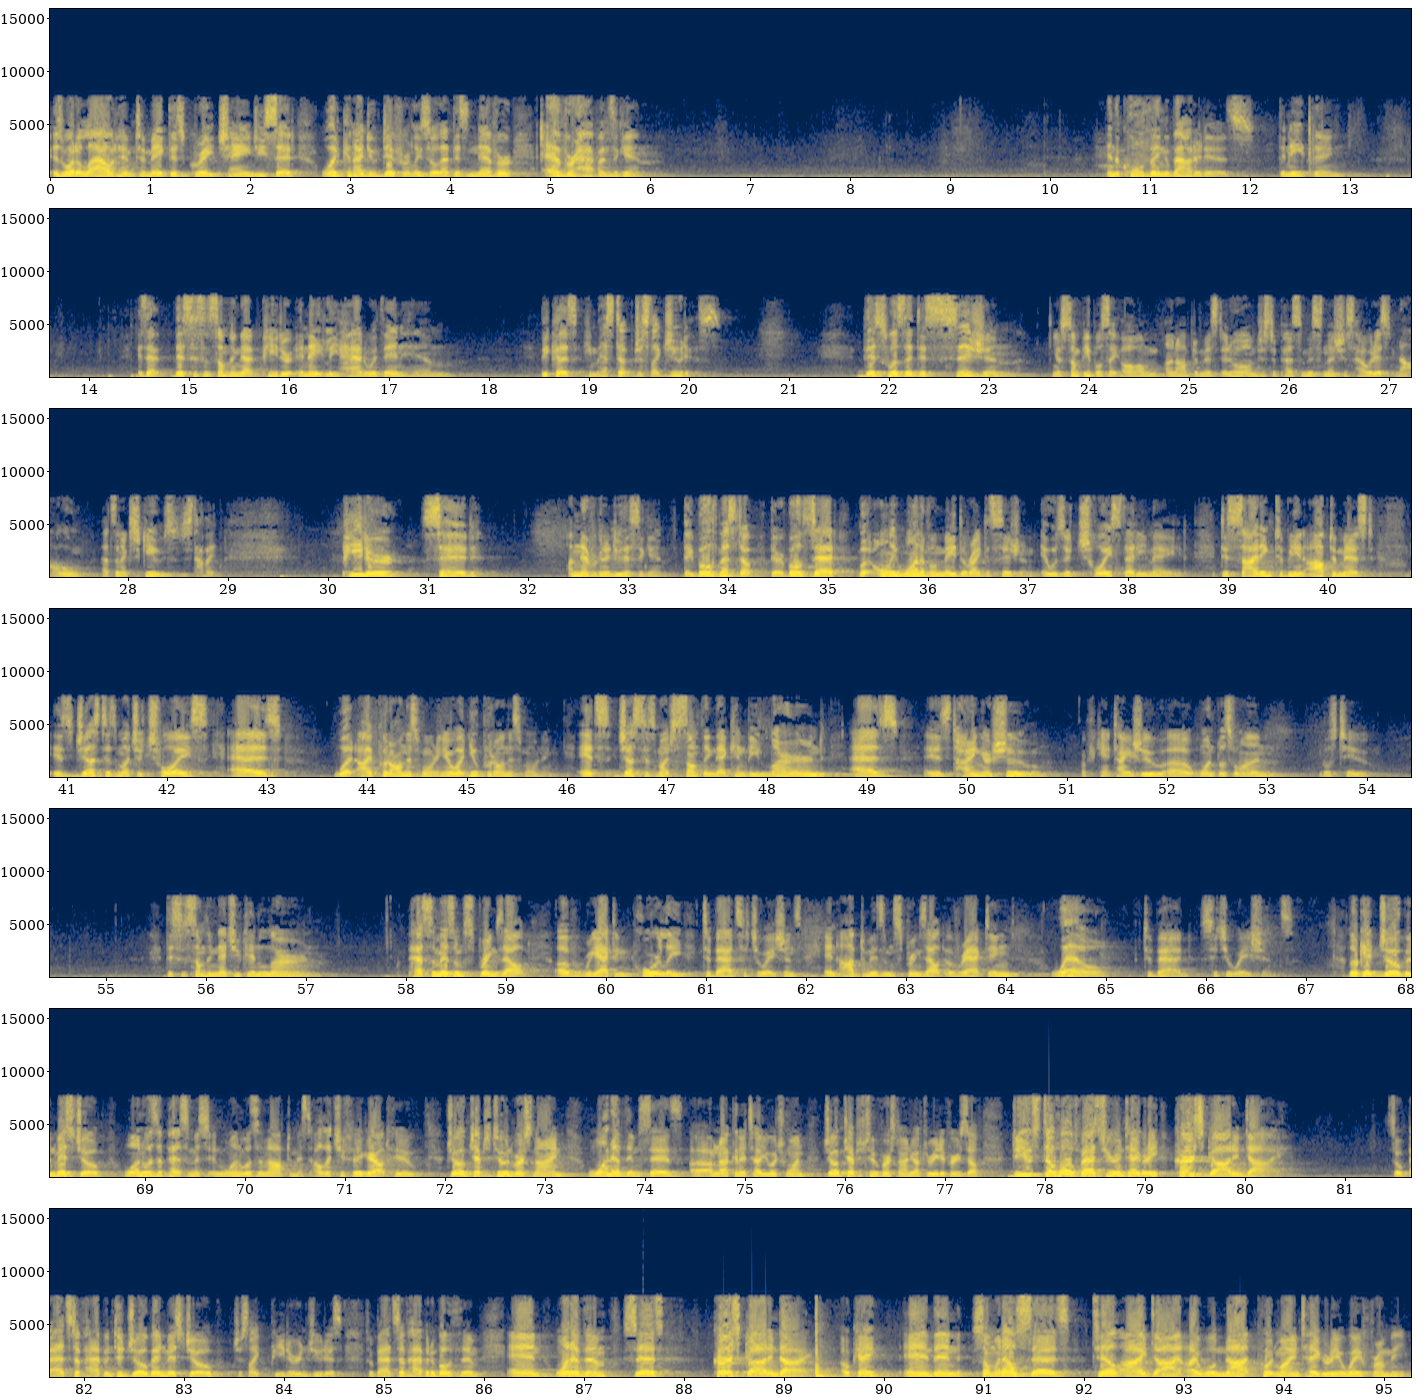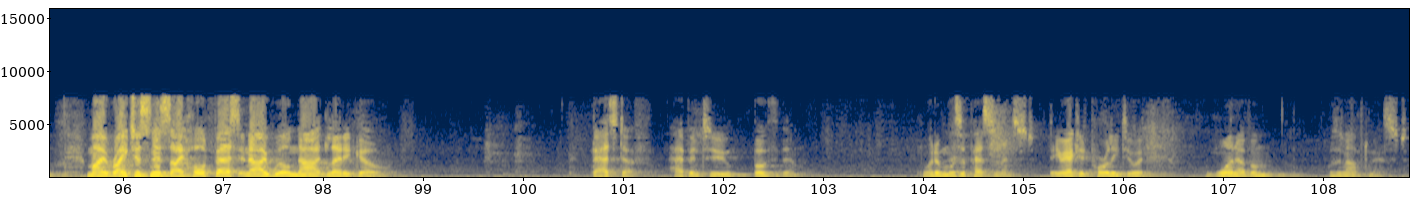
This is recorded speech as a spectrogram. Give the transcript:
is what allowed him to make this great change. He said, What can I do differently so that this never, ever happens again? And the cool thing about it is, the neat thing, is that this isn't something that Peter innately had within him because he messed up just like Judas. This was a decision. You know, some people say, oh, I'm an optimist, and oh, I'm just a pessimist, and that's just how it is. No, that's an excuse. Stop it. Peter said, I'm never going to do this again. They both messed up. They're both sad, but only one of them made the right decision. It was a choice that he made. Deciding to be an optimist is just as much a choice as what I put on this morning or what you put on this morning. It's just as much something that can be learned as is tying your shoe. Or if you can't tie your shoe, uh, one plus one equals two. This is something that you can learn. Pessimism springs out of reacting poorly to bad situations, and optimism springs out of reacting well to bad situations. Look at Job and Miss Job. One was a pessimist and one was an optimist. I'll let you figure out who. Job chapter 2 and verse 9, one of them says, uh, I'm not going to tell you which one. Job chapter 2 verse 9, you have to read it for yourself. Do you still hold fast to your integrity? Curse God and die. So bad stuff happened to Job and Miss Job, just like Peter and Judas. So bad stuff happened to both of them. And one of them says, curse God and die. Okay? And then someone else says, till I die, I will not put my integrity away from me. My righteousness I hold fast and I will not let it go. Bad stuff happened to both of them. One of them was a pessimist. They reacted poorly to it. One of them was an optimist.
